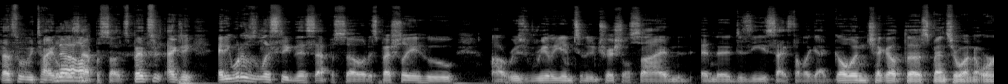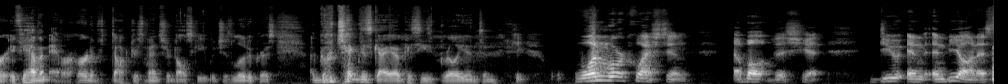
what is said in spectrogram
That's what we titled No. this episode. Spencer, actually, anyone who's listening to this episode, especially who uh, is really into the nutritional side and, and the disease side, stuff like that, go and check out the Spencer one. Or if you haven't ever heard of Dr. Spencer Nadolsky, which is ludicrous, uh, go check this guy out because he's brilliant. And One more question about this shit. Do you and and be honest?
